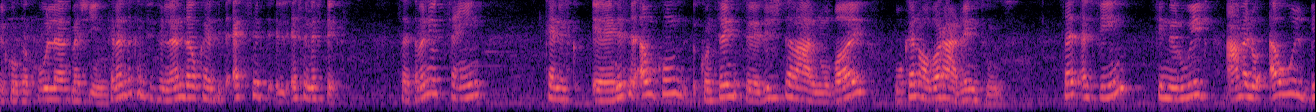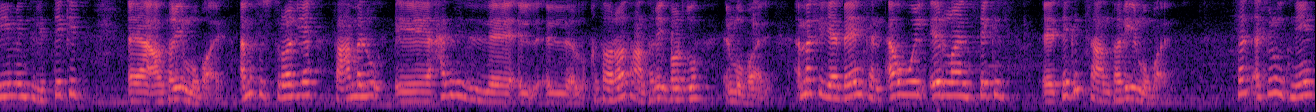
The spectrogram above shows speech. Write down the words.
ال Coca-Cola machine الكلام ده كان في فنلندا وكانت بت accept ال SMS text سنة 98 كان آه، نزل أول content digital على الموبايل وكان عبارة عن ring tones سنة 2000 في النرويج عملوا أول payment لل ticket آه، عن طريق الموبايل. أما في أستراليا فعملوا آه، حجز ال- ال- ال- القطارات عن طريق برضو الموبايل. أما في اليابان كان أول airline tickets عن طريق الموبايل. سنة 2002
